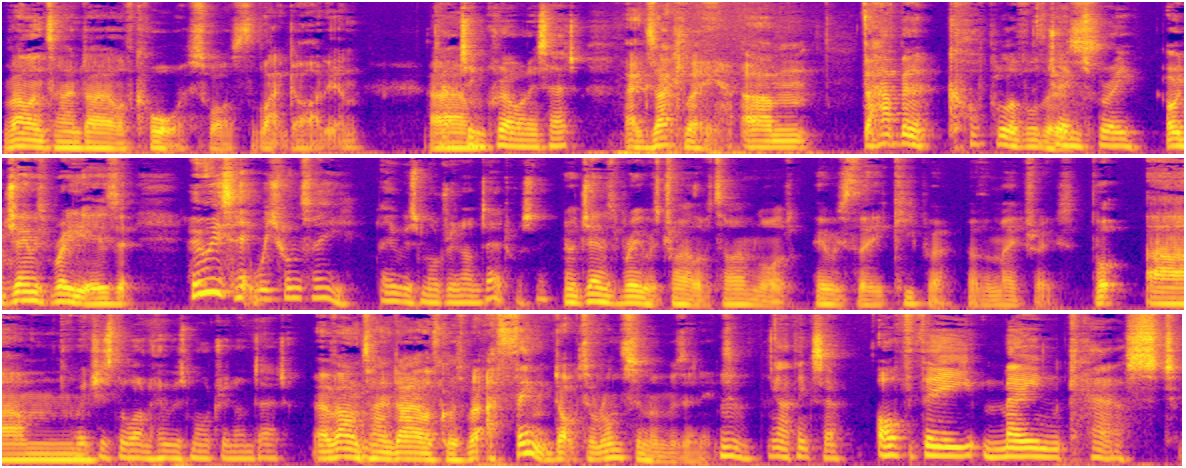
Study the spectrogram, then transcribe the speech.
Valentine Dyall, of course, was the Black Guardian. Captain Crow on his head. Exactly. Um, there have been a couple of others. James Bree. Oh, James Bree is it? Who is it? Which one's he? He was Mawdryn Undead, wasn't he? No, James Bree was Trial of a Time Lord. He was the keeper of the Matrix. But um, Which is the one who was Mawdryn Undead. uh, Valentine Dyall, of course. But I think Doctor Runciman was in it. Yeah, I think so. Of the main cast,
